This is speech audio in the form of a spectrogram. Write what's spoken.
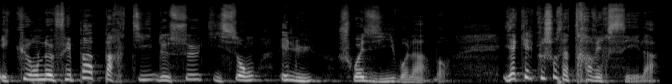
Et qu'on ne fait pas partie de ceux qui sont élus, choisis, voilà. Bon. Il y a quelque chose à traverser là.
